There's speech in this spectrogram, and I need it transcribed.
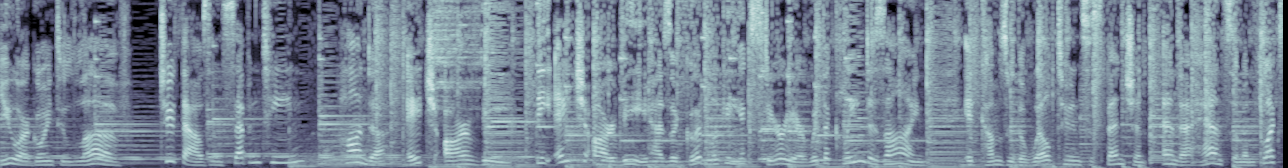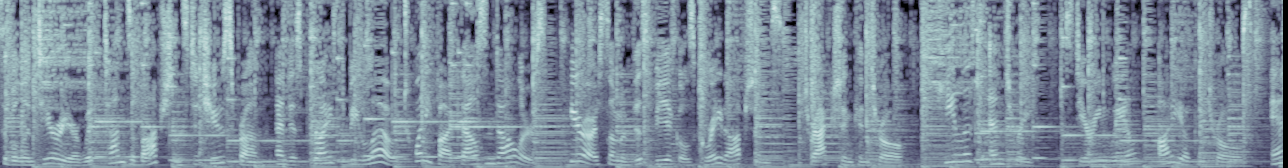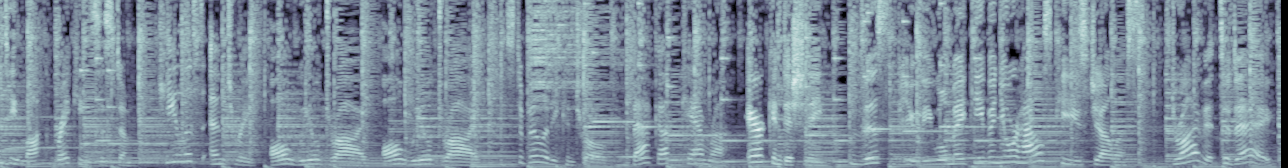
You are going to love 2017 Honda HRV. The HRV has a good-looking exterior with a clean design. It comes with a well-tuned suspension and a handsome and flexible interior with tons of options to choose from and is priced below $25,000. Here are some of this vehicle's great options. Traction control, keyless entry, steering wheel, audio controls, anti-lock braking system, keyless entry, all-wheel drive, all-wheel drive, stability control, backup camera, air conditioning. This beauty will make even your house keys jealous. Drive it today.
